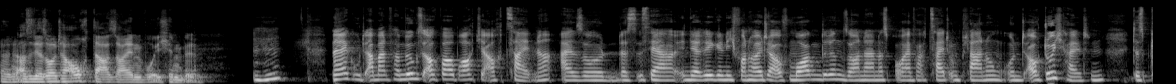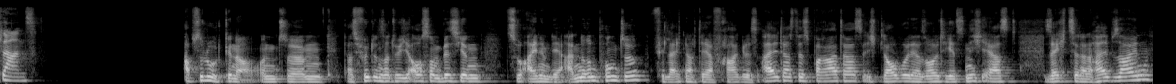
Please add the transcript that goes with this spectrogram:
Äh, also der sollte auch da sein, wo ich hin will. Mhm. Na gut, aber ein Vermögensaufbau braucht ja auch Zeit, ne? Also das ist ja in der Regel nicht von heute auf morgen drin, sondern das braucht einfach Zeit und Planung und auch Durchhalten des Plans. Absolut, genau. Und ähm, das führt uns natürlich auch so ein bisschen zu einem der anderen Punkte, vielleicht nach der Frage des Alters des Beraters. Ich glaube, der sollte jetzt nicht erst 16,5 sein,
